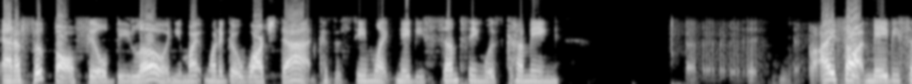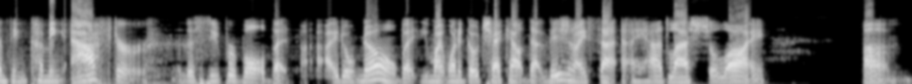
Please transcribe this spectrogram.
and a football field below, and you might want to go watch that because it seemed like maybe something was coming. Uh, I thought maybe something coming after the Super Bowl, but I don't know. But you might want to go check out that vision I sat I had last July. Um,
